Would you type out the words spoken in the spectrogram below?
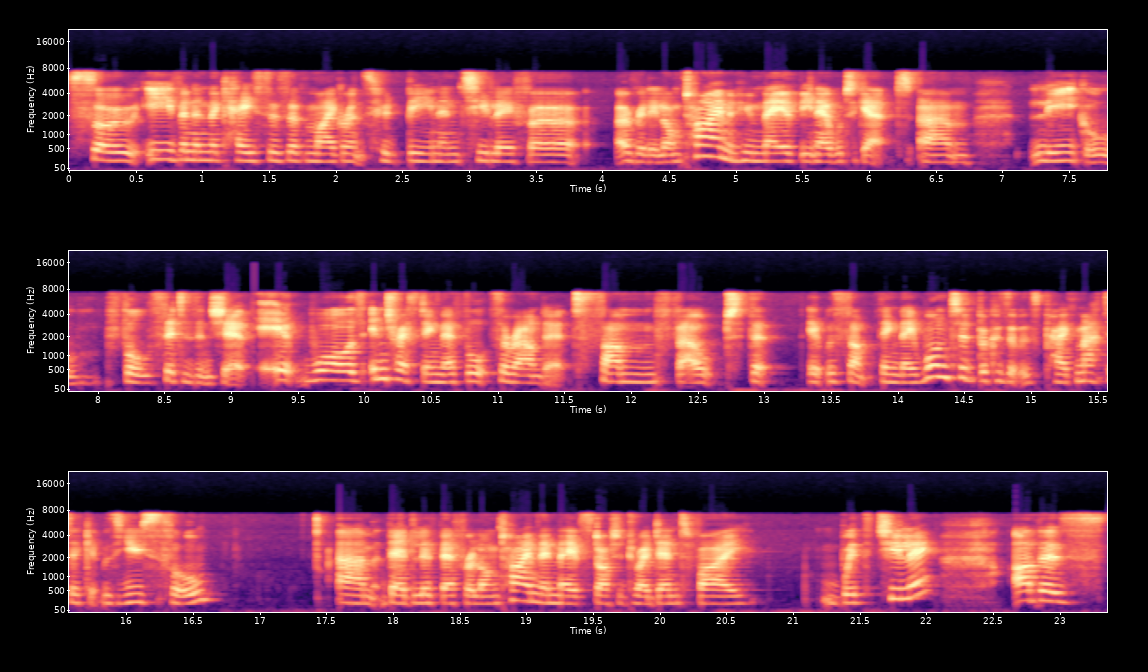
So even in the cases of migrants who'd been in Chile for a really long time and who may have been able to get um, legal full citizenship, it was interesting their thoughts around it. Some felt that it was something they wanted because it was pragmatic, it was useful. Um, they'd lived there for a long time, they may have started to identify with Chile. Others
